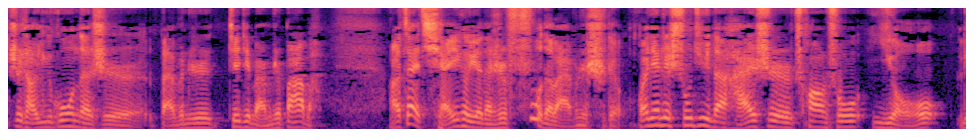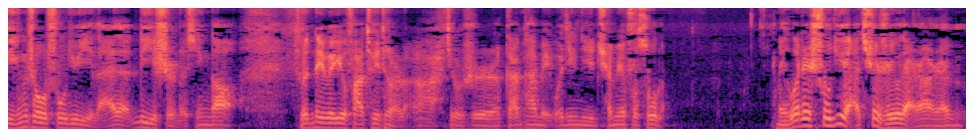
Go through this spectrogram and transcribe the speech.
市场预估呢是百分之接近百分之八吧，而在前一个月呢是负的百分之十六。关键这数据呢还是创出有零售数据以来的历史的新高。说那位又发推特了啊，就是感慨美国经济全面复苏了。美国这数据啊确实有点让人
